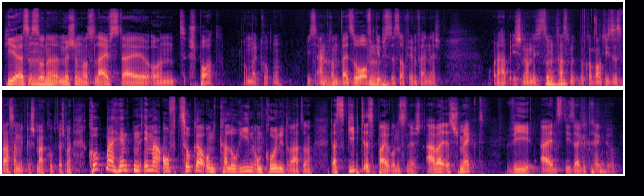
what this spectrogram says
Hier ist es mhm. so eine Mischung aus Lifestyle und Sport. Und mal gucken, wie es ankommt, mhm. weil so oft mhm. gibt es das auf jeden Fall nicht. Oder habe ich noch nicht so mhm. krass mitbekommen. Auch dieses Wasser mit Geschmack, guckt euch mal. Guckt mal hinten immer auf Zucker und Kalorien und Kohlenhydrate. Das gibt es bei uns nicht. Aber es schmeckt wie eins dieser Getränke.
